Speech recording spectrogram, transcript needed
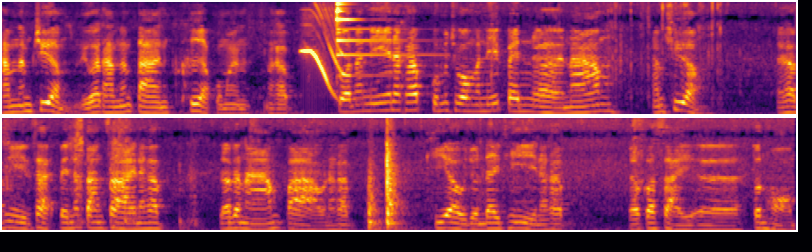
ทำน้ำเชื่อม หรือว่าทำน้ำตาลเคลือบของมันนะครับ ส่วนอันนี้นะครับคุณผู้ชมอันนี้เป็นเอ่อน้ำน้ำเชื่อมนะครับนี่ใส่เป็นน้ำตาลทรายนะครับ แล้วก็น้ำเปล่านะครับเคี่ยวจนได้ที่นะครับ แล้วก็ใส่เอ่อต้นหอม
